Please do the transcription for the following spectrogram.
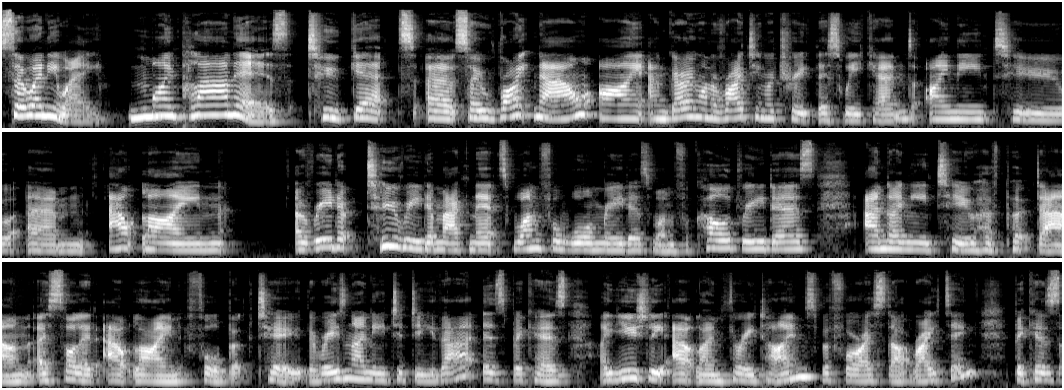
So, anyway, my plan is to get. Uh, so, right now, I am going on a writing retreat this weekend. I need to um, outline a reader two reader magnets one for warm readers one for cold readers and i need to have put down a solid outline for book two the reason i need to do that is because i usually outline three times before i start writing because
